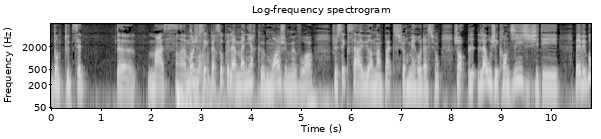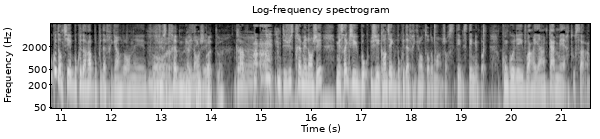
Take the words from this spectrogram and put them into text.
dans toute cette euh, masse. Ouais, moi, je vois. sais que perso, que la manière que moi je me vois, je sais que ça a eu un impact sur mes relations. Genre, là où j'ai grandi, j'étais. Bah, il y avait beaucoup d'Entiers, beaucoup d'Arabes, beaucoup d'Africains. Genre, on est juste Ouais, très là. Grave. T'es juste très mélangé. Mais c'est vrai que j'ai eu beaucoup, j'ai grandi avec beaucoup d'Africains autour de moi. Genre, c'était, c'était mes potes. Congolais, Ivoiriens, Camer, tout ça, là.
